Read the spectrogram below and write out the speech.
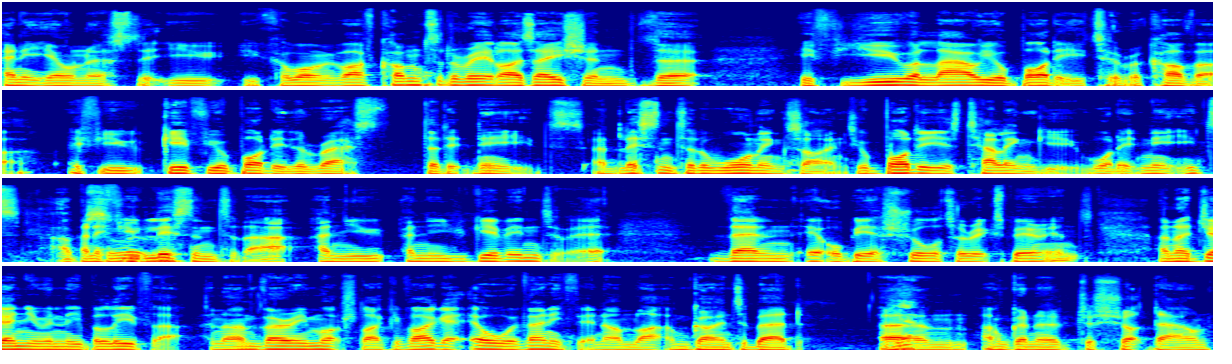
any illness that you you come on with, I've come to the realization that if you allow your body to recover, if you give your body the rest that it needs, and listen to the warning signs, your body is telling you what it needs, and if you listen to that and you and you give into it, then it will be a shorter experience. And I genuinely believe that. And I'm very much like if I get ill with anything, I'm like I'm going to bed. Yeah. Um, I'm going to just shut down,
